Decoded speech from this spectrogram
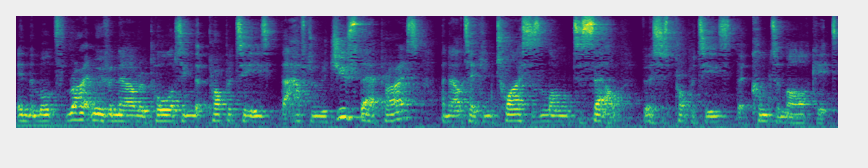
in the month, Rightmove are now reporting that properties that have to reduce their price are now taking twice as long to sell versus properties that come to market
